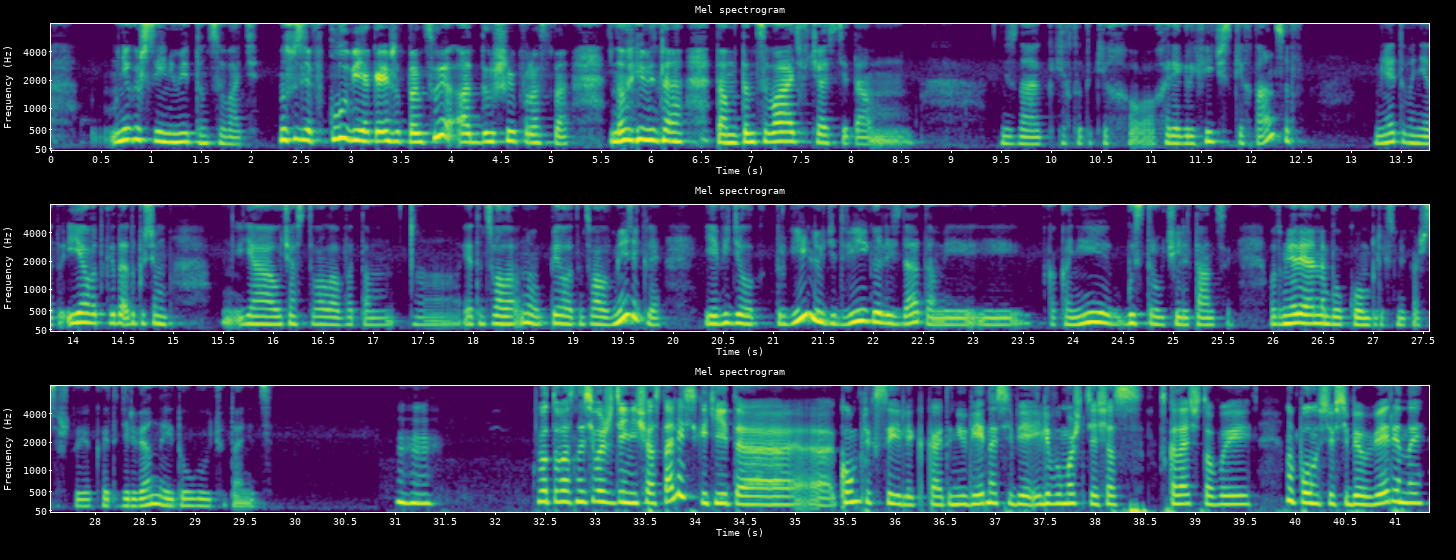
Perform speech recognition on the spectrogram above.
Мне кажется, я не умею танцевать. Ну, в смысле, в клубе я, конечно, танцую от души просто, но именно там танцевать в части там не знаю, каких-то таких э, хореографических танцев, у меня этого нету. И я вот когда, допустим, я участвовала в этом, э, я танцевала, ну, пела, танцевала в мюзикле, я видела, как другие люди двигались, да, там, и, и как они быстро учили танцы. Вот у меня реально был комплекс, мне кажется, что я какая-то деревянная и долго учу танец. Угу. Вот у вас на сегодняшний день еще остались какие-то э, комплексы или какая-то неуверенность в себе? Или вы можете сейчас сказать, что вы ну, полностью в себе уверены,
